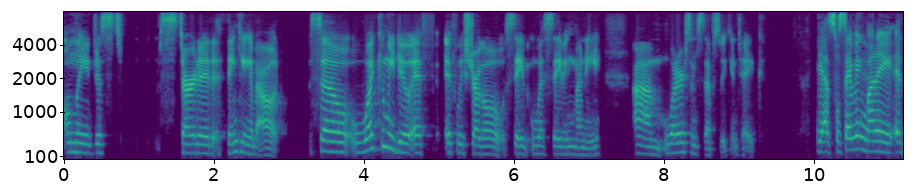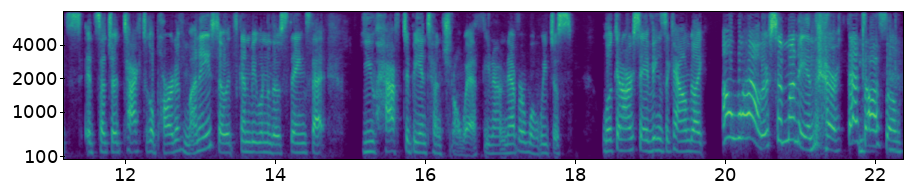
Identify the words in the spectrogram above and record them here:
only just started thinking about so what can we do if if we struggle save with saving money? Um, what are some steps we can take? Yes well saving money it's it's such a tactical part of money. So it's going to be one of those things that you have to be intentional with you know never will we just look in our savings account and be like oh wow there's some money in there. That's awesome.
